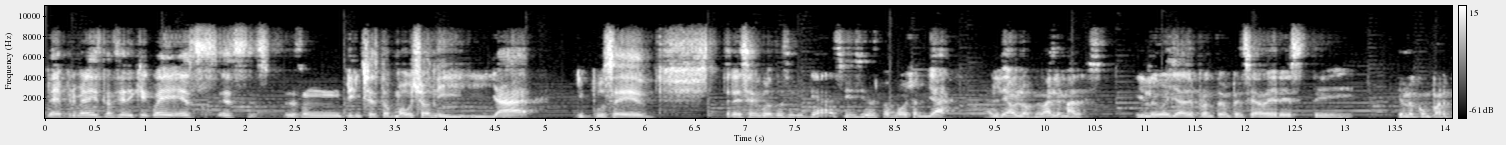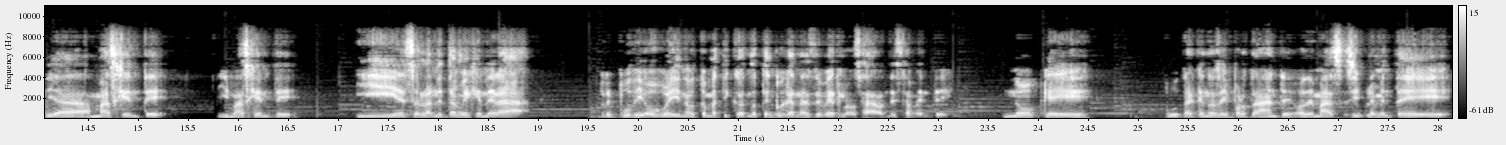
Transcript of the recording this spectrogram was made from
de primera instancia dije, güey, es, es, es, un pinche stop motion y, ya, y puse tres segundos y dije, ah, sí, sí, es stop motion, ya, al diablo, me vale madres. Y luego ya de pronto empecé a ver este, que lo compartía más gente y más gente, y eso la neta me genera repudio, güey, en automático. No tengo ganas de verlo, o sea, honestamente. No que, puta, que no sea importante o demás. Simplemente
